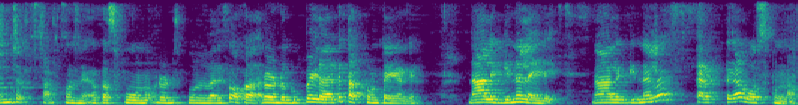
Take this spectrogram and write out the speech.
కొంచెం తక్కువ ఉన్నాయి ఒక స్పూను రెండు స్పూన్ల వరకు. ఒక రెండు గుప్పెళ్ళ వరకు తక్కువ ఉంటాయండి. నాలుగు గిన్నెలు అయినాయి. నాలుగు గిన్నెలు కరెక్ట్గా పోసుకున్నాం.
